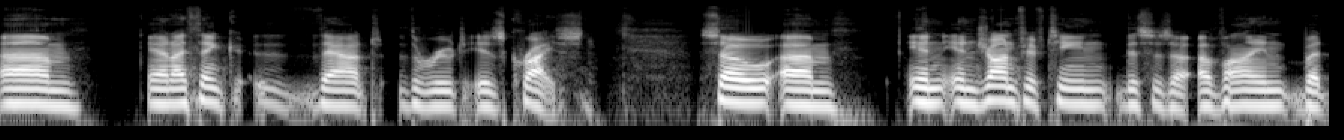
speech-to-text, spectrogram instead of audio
Um, and I think that the root is Christ. So um, in, in John 15, this is a, a vine, but,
